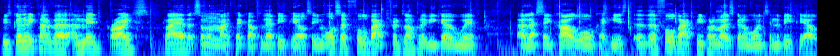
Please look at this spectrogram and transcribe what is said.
who's going to be kind of a, a mid-price player that someone might pick up for their BPL team. Also fullbacks, for example, if you go with, uh, let's say, Kyle Walker, he's the, the fullback people are most going to want in the BPL.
